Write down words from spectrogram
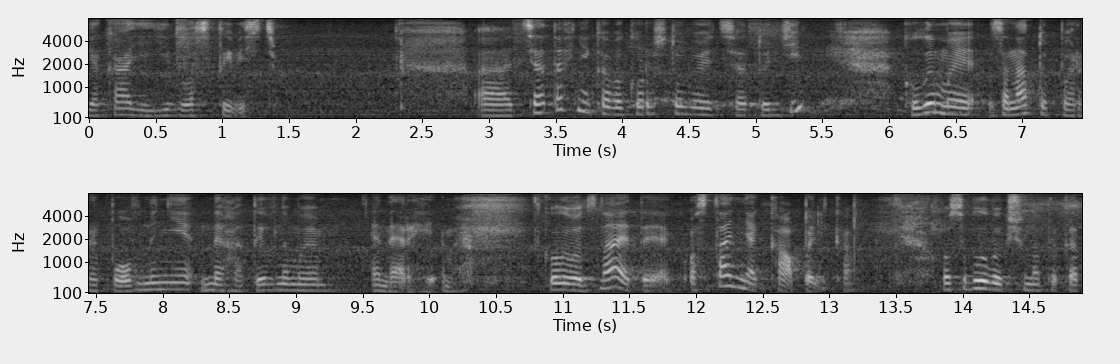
яка її властивість? Е, Ця техніка використовується тоді, коли ми занадто переповнені негативними енергіями. Коли, от знаєте, як остання капелька. Особливо, якщо, наприклад,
